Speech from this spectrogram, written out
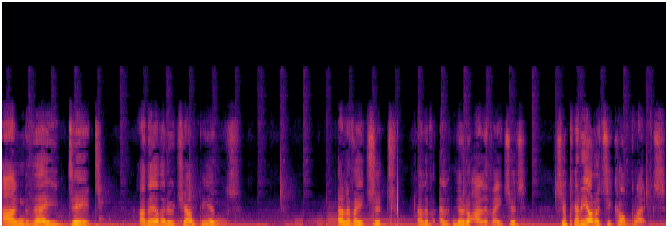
and they did. And they're the new champions elevated, ele- ele- no, not elevated, superiority complex.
